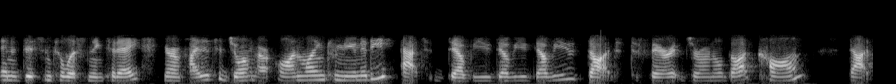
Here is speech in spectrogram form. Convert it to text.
in addition to listening today, you're invited to join our online community at www.tiferetjournal.com. That's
